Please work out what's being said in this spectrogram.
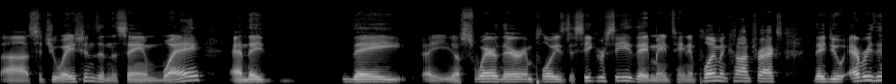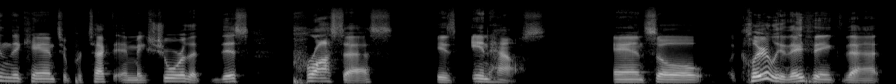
uh, situations in the same way, and they they uh, you know swear their employees to secrecy. They maintain employment contracts. They do everything they can to protect and make sure that this process is in house. And so clearly, they think that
